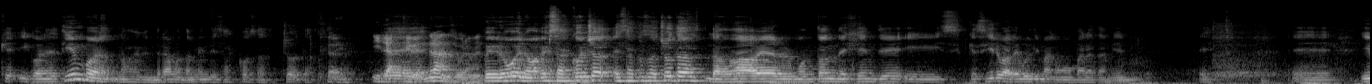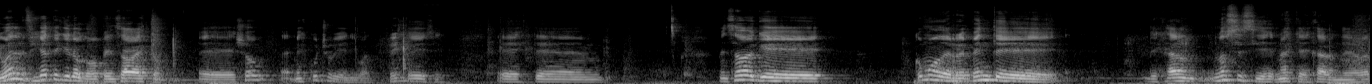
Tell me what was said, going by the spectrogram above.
que, y con el tiempo nos enteramos también de esas cosas chotas. Claro. Y las que Eh, vendrán seguramente. Pero bueno, esas, cocha- esas cosas chotas las va a ver un montón de gente y que sirva de última como para también esto. Eh, igual, fíjate qué loco, pensaba esto. Eh, yo me escucho bien igual. ¿Sí? sí. Este, pensaba que como de repente dejaron, no sé si no es que dejaron de haber,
